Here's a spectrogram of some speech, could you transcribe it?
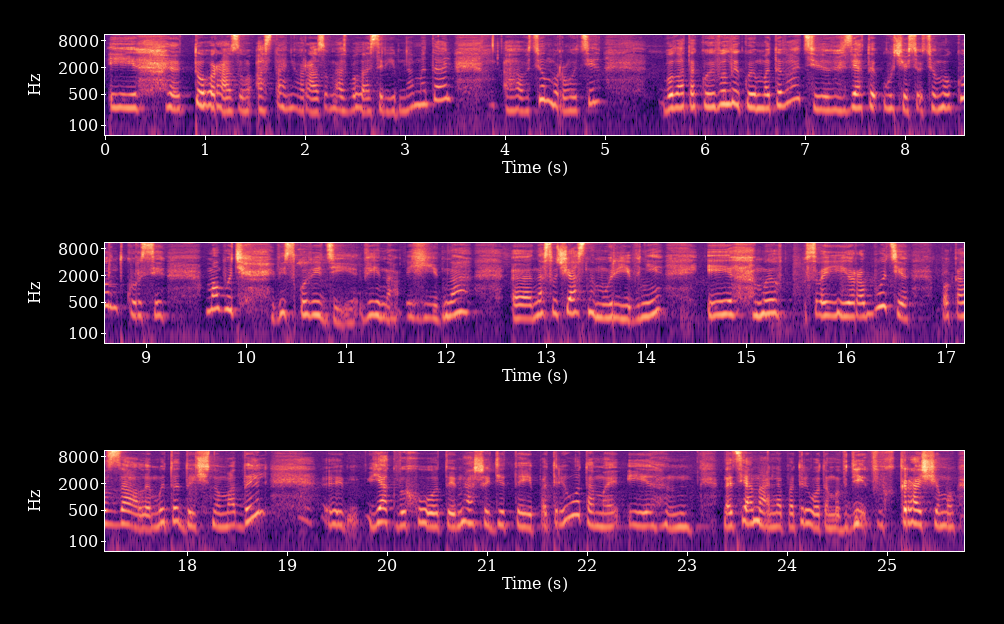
І того разу, останнього разу, в нас була срібна медаль, а в цьому році. Була такою великою мотивацією взяти участь у цьому конкурсі, мабуть, військові дії. Війна гідна е, на сучасному рівні, і ми в своїй роботі показали методичну модель, е, як виховувати наших дітей патріотами і м, національно патріотами в ді- в кращому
